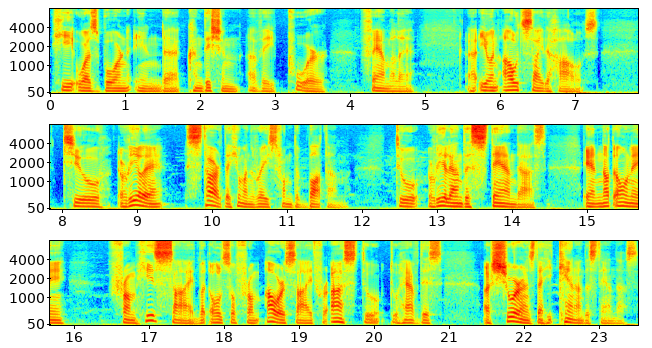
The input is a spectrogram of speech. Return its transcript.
he was born in the condition of a poor family, uh, even outside the house, to really start the human race from the bottom, to really understand us, and not only from His side, but also from our side, for us to, to have this assurance that He can understand us.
